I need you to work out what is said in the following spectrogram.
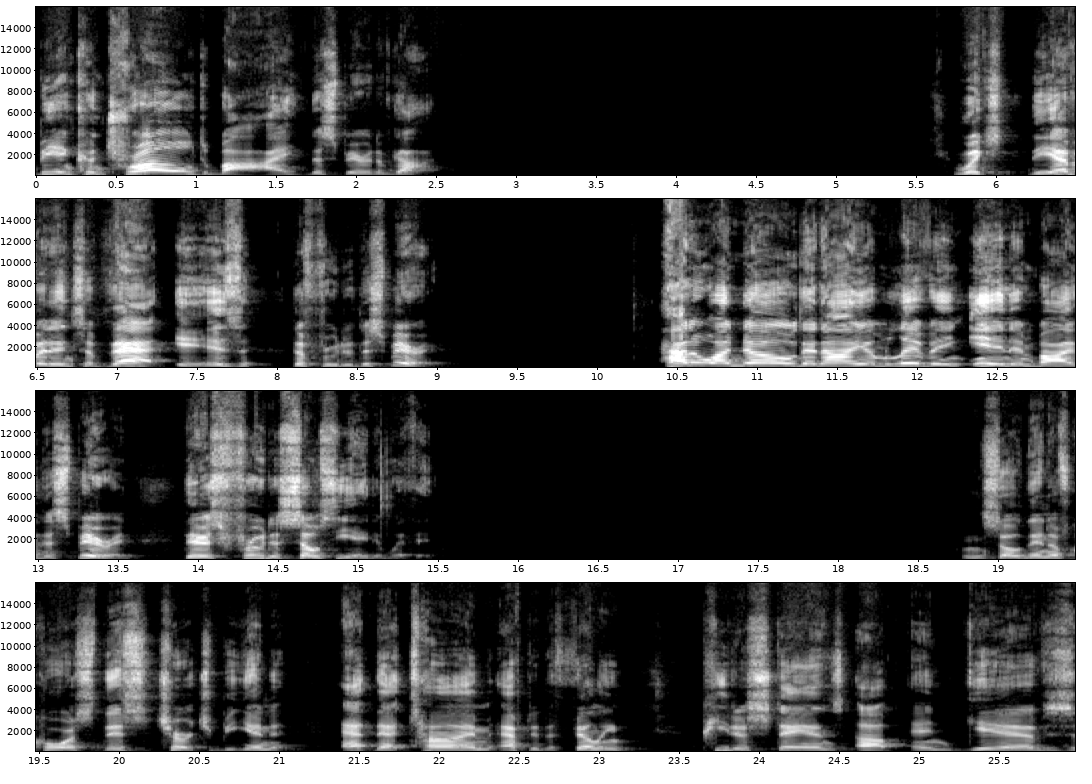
being controlled by the spirit of god which the evidence of that is the fruit of the Spirit. How do I know that I am living in and by the Spirit? There's fruit associated with it. And so then, of course, this church began at that time after the filling. Peter stands up and gives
